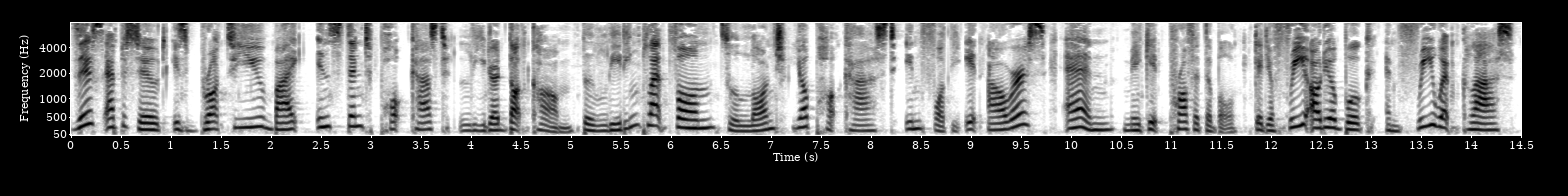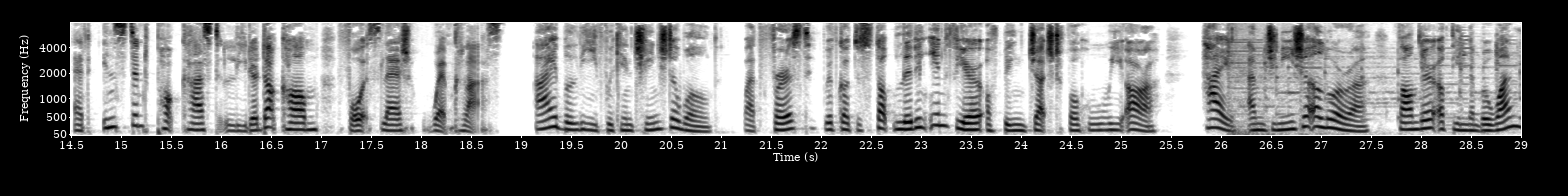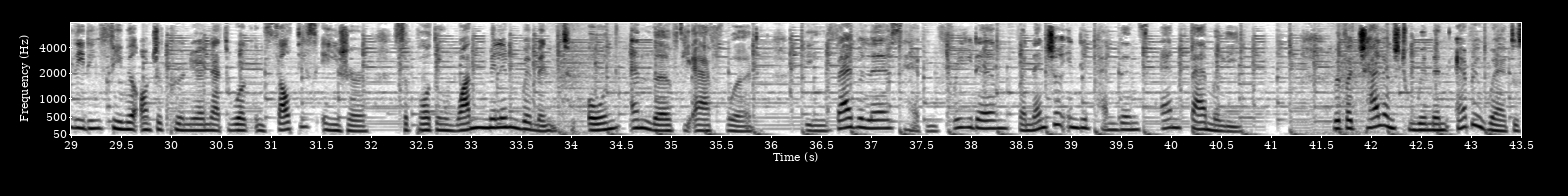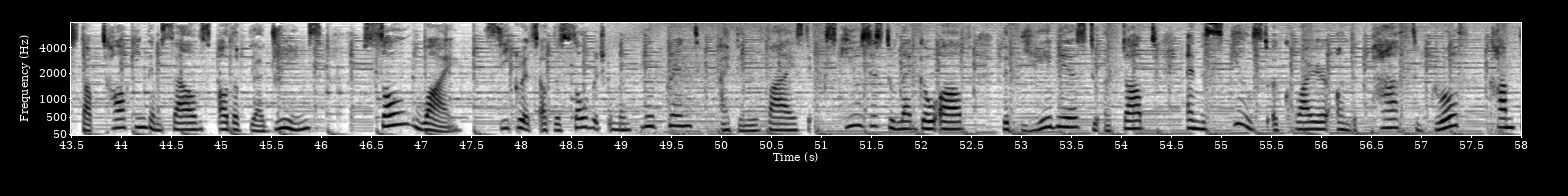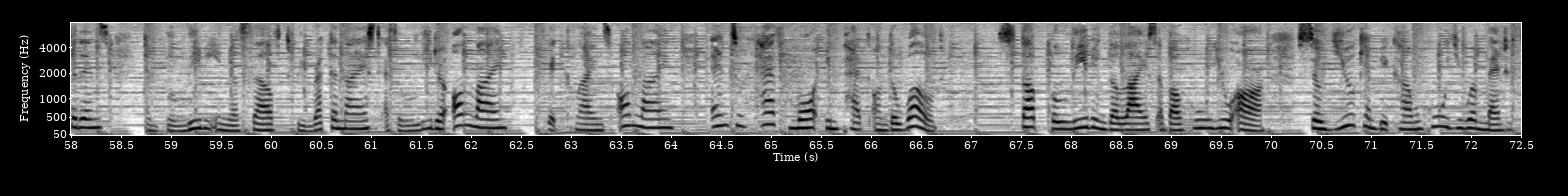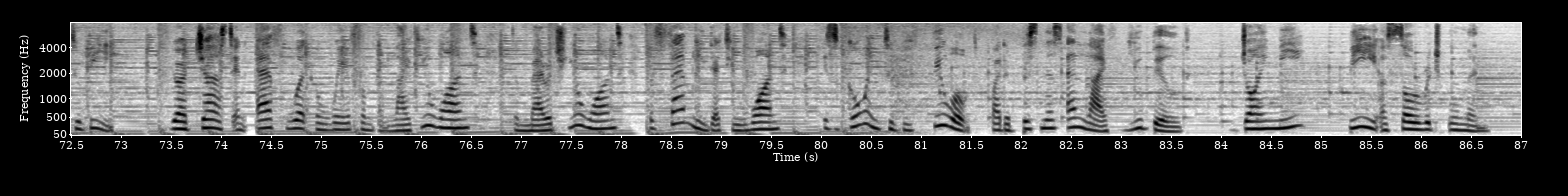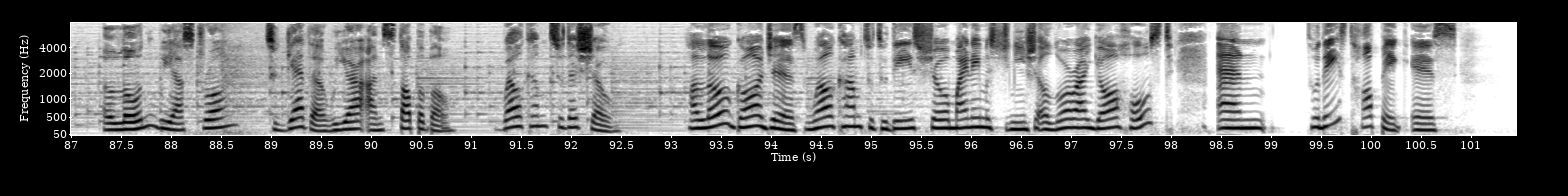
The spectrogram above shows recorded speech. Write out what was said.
This episode is brought to you by InstantPodcastLeader.com, the leading platform to launch your podcast in 48 hours and make it profitable. Get your free audiobook and free web class at InstantPodcastLeader.com forward slash web class. I believe we can change the world, but first, we've got to stop living in fear of being judged for who we are. Hi, I'm Janisha Alora, founder of the number one leading female entrepreneur network in Southeast Asia, supporting 1 million women to own and love the F word, being fabulous, having freedom, financial independence, and family. With a challenge to women everywhere to stop talking themselves out of their dreams, Soul Why? Secrets of the Soul Rich Woman Blueprint identifies the excuses to let go of the behaviors to adopt, and the skills to acquire on the path to growth, confidence, and believing in yourself to be recognized as a leader online, get clients online, and to have more impact on the world. Stop believing the lies about who you are so you can become who you were meant to be. You are just an F word away from the life you want, the marriage you want, the family that you want, is going to be fueled by the business and life you build. Join me, be a soul rich woman. Alone we are strong, together we are unstoppable. Welcome to the show. Hello, gorgeous. Welcome to today's show. My name is Janisha Alora, your host, and today's topic is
